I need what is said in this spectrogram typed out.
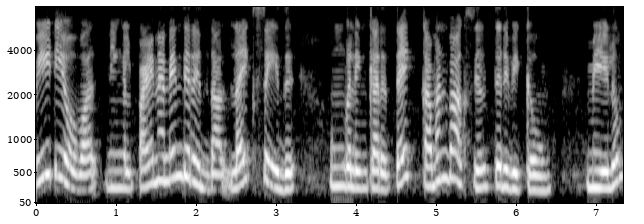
வீடியோவால் நீங்கள் பயனடைந்திருந்தால் லைக் செய்து உங்களின் கருத்தை கமெண்ட் பாக்ஸில் தெரிவிக்கவும். மேலும்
